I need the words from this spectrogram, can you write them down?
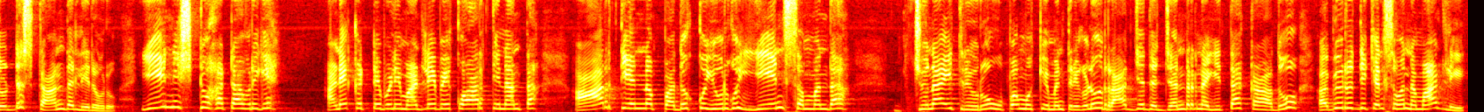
ದೊಡ್ಡ ಸ್ಥಾನದಲ್ಲಿರೋರು ಏನಿಷ್ಟು ಹಠ ಅವರಿಗೆ? ಅಣೆಕಟ್ಟೆ ಬಳಿ ಮಾಡಲೇಬೇಕು ಆರ್ತಿನ ಅಂತ ಆರ್ತಿ ಅನ್ನೋ ಪದಕ್ಕೂ ಇವ್ರಿಗೂ ಏನು ಸಂಬಂಧ? ಚುನಾಯಿತರು ಇವರು ಉಪಮುಖ್ಯಮಂತ್ರಿಗಳು, ರಾಜ್ಯದ ಜನರನ್ನ ಹಿತ ಕಾದು ಅಭಿವೃದ್ಧಿ ಕೆಲಸವನ್ನು ಮಾಡಲಿ.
